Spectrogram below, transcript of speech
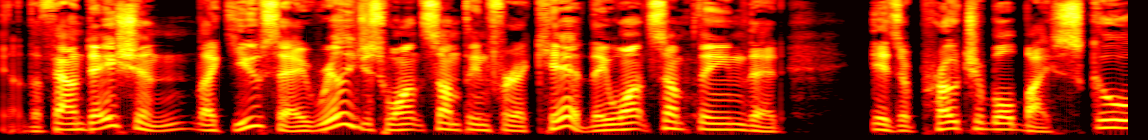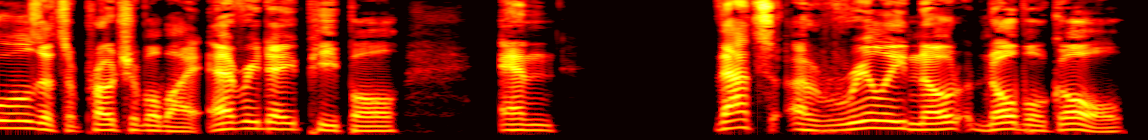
You know, the foundation, like you say, really just wants something for a kid. They want something that is approachable by schools, it's approachable by everyday people, and that's a really no- noble goal.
